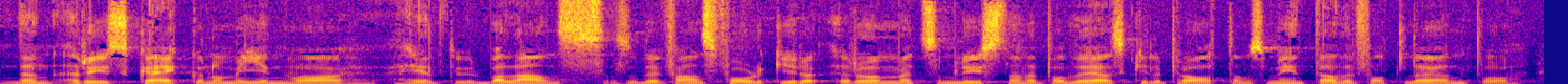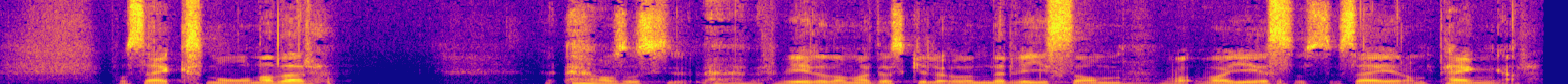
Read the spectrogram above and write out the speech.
den ryska ekonomin var helt ur balans. Alltså det fanns folk i rummet som lyssnade på det jag skulle prata om som inte hade fått lön på, på sex månader. Och så ville de att jag skulle undervisa om vad Jesus säger om pengar.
